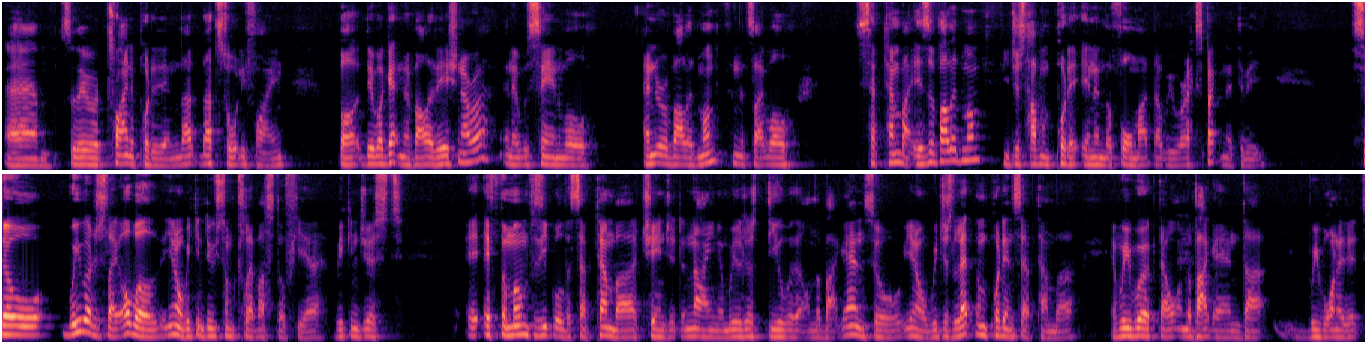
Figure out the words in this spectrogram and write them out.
Um, so they were trying to put it in. That that's totally fine, but they were getting a validation error, and it was saying, well, enter a valid month, and it's like, well, September is a valid month. You just haven't put it in in the format that we were expecting it to be. So we were just like, oh well, you know, we can do some clever stuff here. We can just if the month is equal to September, change it to nine, and we'll just deal with it on the back end. So you know, we just let them put in September and we worked out on the back end that we wanted it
